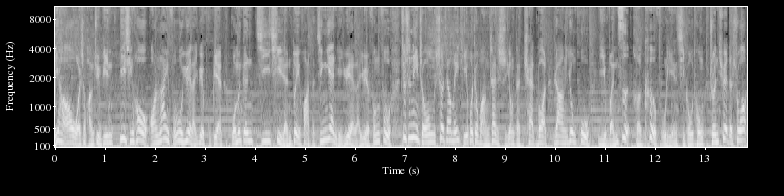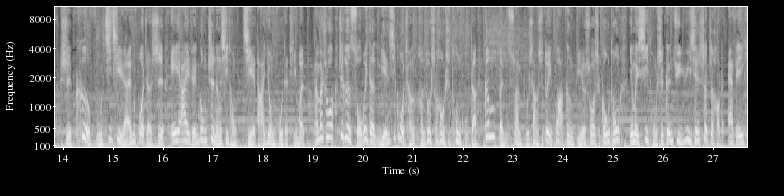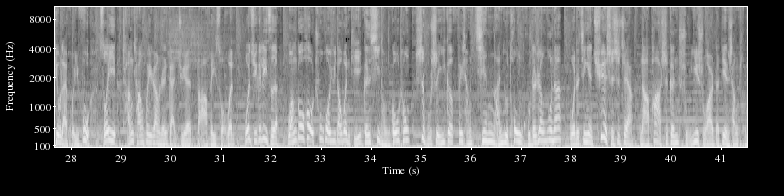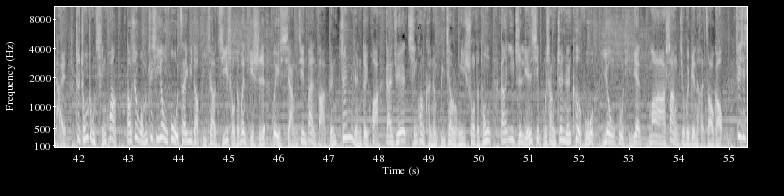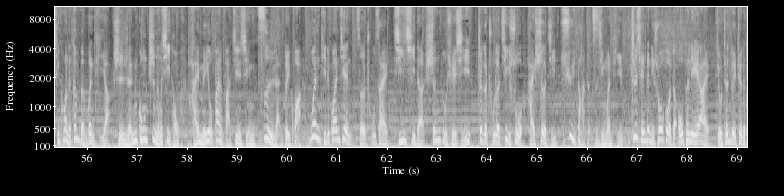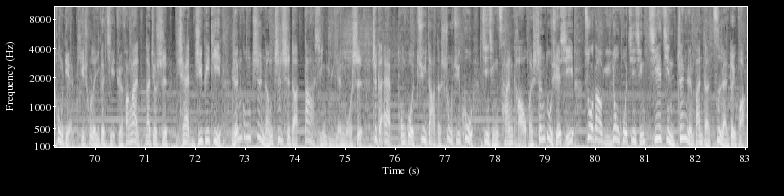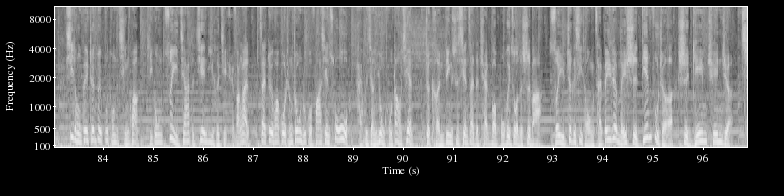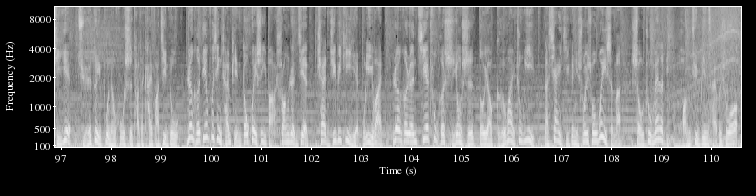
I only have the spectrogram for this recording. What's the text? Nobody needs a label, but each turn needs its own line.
你好，我是黄俊斌。疫情后，online 服务越来越普遍，我们跟机器人对话的经验也越来越丰富。就是那种社交媒体或者网站使用的 chatbot，让用户以文字和客服联系沟通。准确的说，是客服机器人或者是 AI 人工智能系统解答用户的提问。坦白说，这个所谓的联系过程，很多时候是痛苦的，根本算不上是对话，更别说是沟通。因为系统是根据预先设置好的 FAQ 来回复，所以常常会让人。感觉答非所问。我举个例子，网购后出货遇到问题，跟系统沟通是不是一个非常艰难又痛苦的任务呢？我的经验确实是这样，哪怕是跟数一数二的电商平台，这种种情况导致我们这些用户在遇到比较棘手的问题时，会想尽办法跟真人对话，感觉情况可能比较容易说得通。当一直联系不上真人客服，用户体验马上就会变得很糟糕。这些情况的根本问题呀，是人工智能系统还没有办法进行自然。对话问题的关键则出在机器的深度学习，这个除了技术，还涉及巨大的资金问题。之前跟你说过的 OpenAI 就针对这个痛点提出了一个解决方案，那就是 ChatGPT 人工智能支持的大型语言模式。这个 App 通过巨大的数据库进行参考和深度学习，做到与用户进行接近真人般的自然对话。系统可以针对不同的情况提供最佳的建议和解决方案。在对话过程中，如果发现错误，还会向用户。道歉，这肯定是现在的 Chatbot 不会做的事吧？所以这个系统才被认为是颠覆者，是 Game Changer。企业绝对不能忽视它的开发进度。任何颠覆性产品都会是一把双刃剑，ChatGPT 也不例外。任何人接触和使用时都要格外注意。那下一集跟你说一说为什么守住 Melody，黄俊斌才会说。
